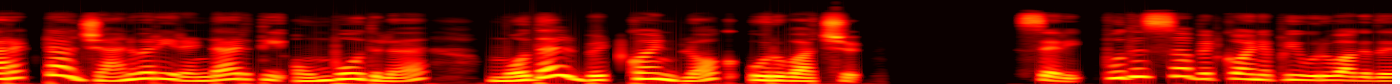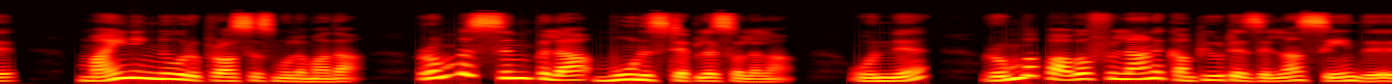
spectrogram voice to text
கரெக்டா ஜனவரி ரெண்டாயிரத்தி ஒம்போதுல முதல் பிட்காயின் பிளாக் உருவாச்சு. சரி புதுசா பிட்காயின் எப்படி உருவாகுது? மைனிங்னு ஒரு ப்ராசஸ் மூலமா தான். ரொம்ப சிம்பிளா மூணு ஸ்டெப்ல சொல்லலாம். ஒன்னு ரொம்ப பவர்ஃபுல்லான கம்ப்யூட்டர்ஸ் எல்லாம் சேர்ந்து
